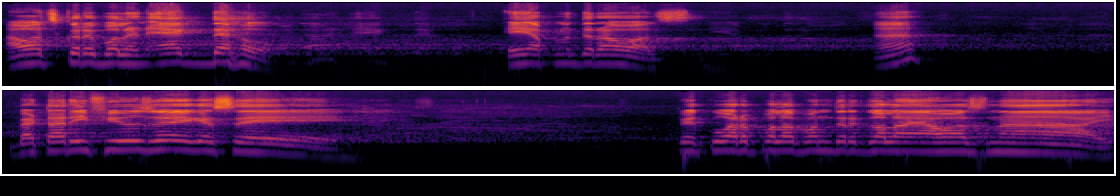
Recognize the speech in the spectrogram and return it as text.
আওয়াজ করে বলেন, এক দেহ। এই আপনাদের আওয়াজ। হ্যাঁ? ব্যাটারি ফিউজ হয়ে গেছে। পেকুয়ার পোলাপানদের গলায় আওয়াজ নাই।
